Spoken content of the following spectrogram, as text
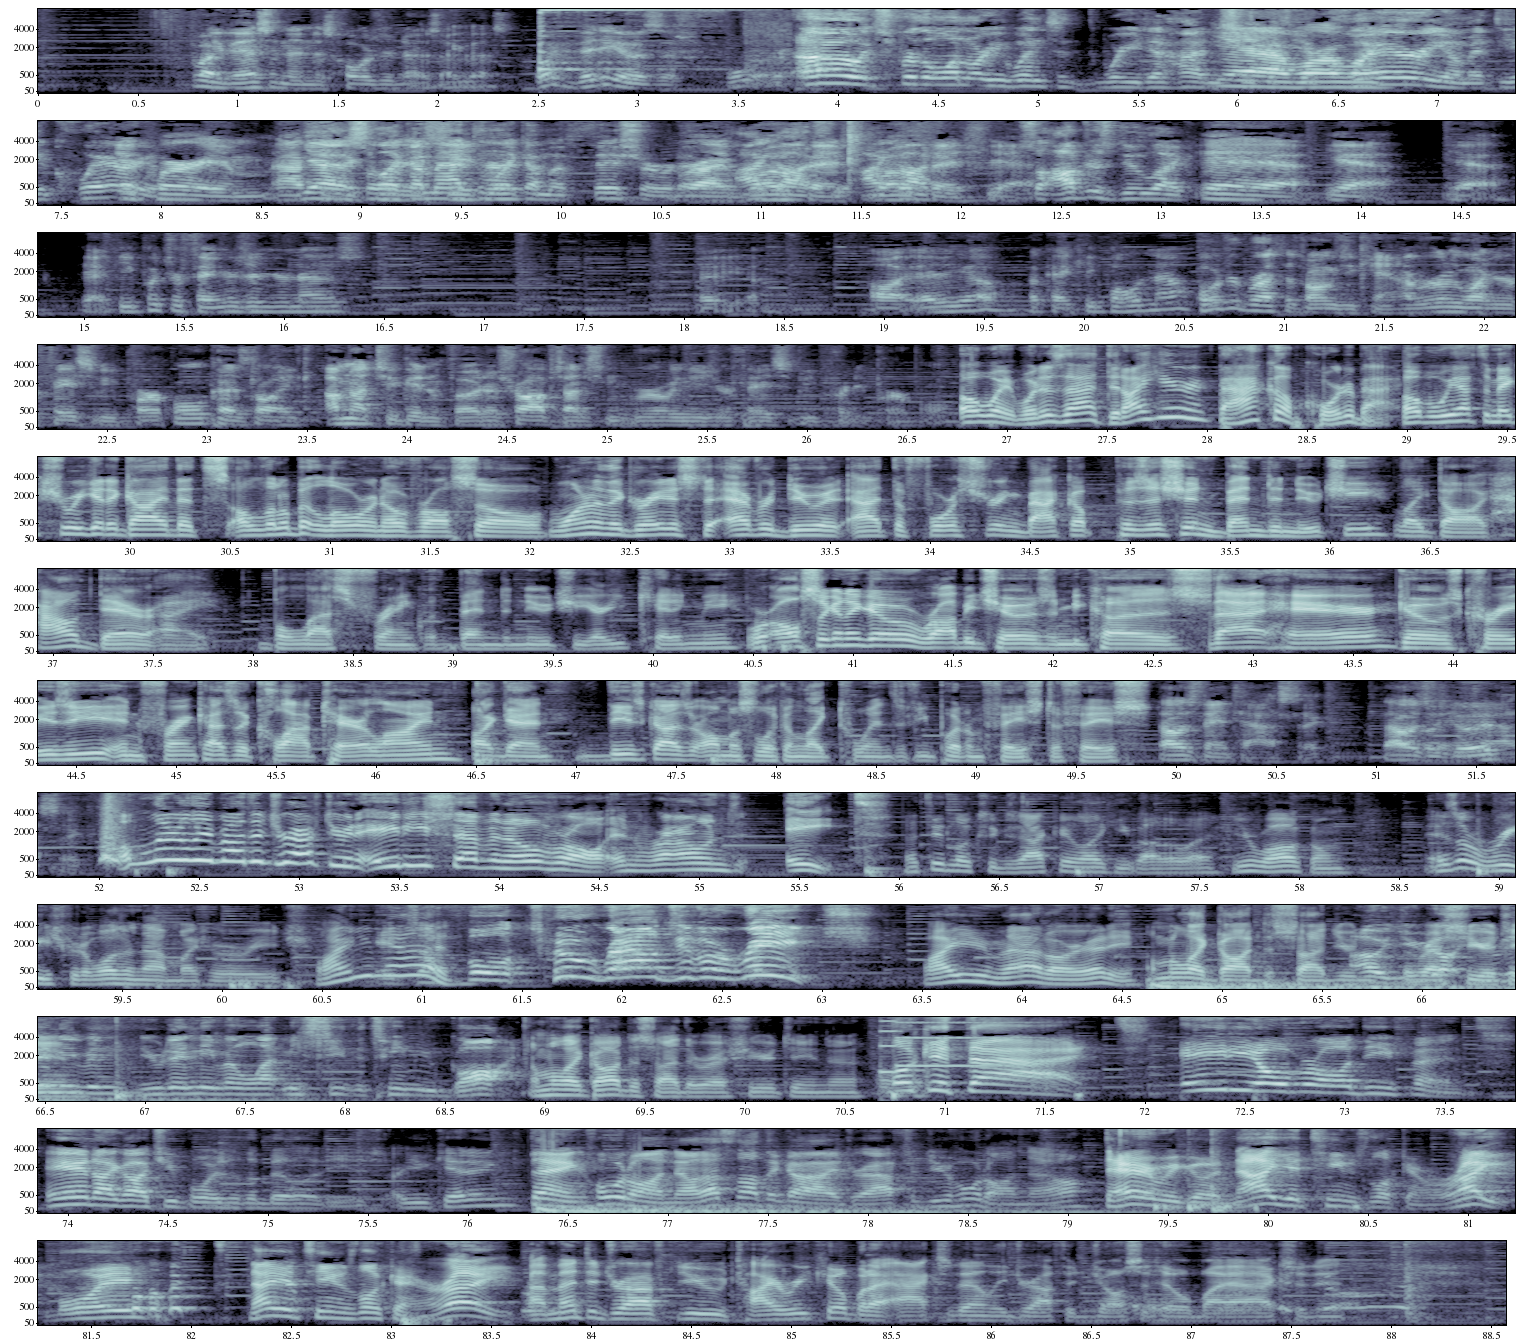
like this, and then just hold your nose like this. What video is this for? Oh, it's for the one where you went to where you did hide and seek Yeah, at the where I went- aquarium at the aquarium. Aquarium. after Yeah, so like I'm acting Secret. like I'm a fish or whatever. Right, I got blowfish, you. I got blowfish, you. yeah. So I'll just do like Yeah, yeah, yeah, yeah, yeah. Can you put your fingers in your nose? There you go. Oh, there you go. Okay, keep holding now. Hold your breath as long as you can. I really want your face to be purple because, like, I'm not too good in Photoshop, so I just really need your face to be pretty purple. Oh, wait, what is that? Did I hear backup quarterback? Oh, but we have to make sure we get a guy that's a little bit lower in overall. So, one of the greatest to ever do it at the fourth string backup position, Ben DiNucci. Like, dog, how dare I? Bless Frank with Ben DiNucci. Are you kidding me? We're also gonna go Robbie Chosen because that hair goes crazy and Frank has a clapped hairline. Again, these guys are almost looking like twins if you put them face to face. That was fantastic. That was good? fantastic. I'm literally about to draft you an 87 overall in round eight. That dude looks exactly like you, by the way. You're welcome. It's a reach, but it wasn't that much of a reach. Why are you it's mad? a full two rounds of a reach. Why are you mad already? I'm gonna let God decide your Oh, the rest of your you team. didn't even you didn't even let me see the team you got. I'm gonna let God decide the rest of your team though. Look at that! 80 overall defense. And I got you boys with abilities. Are you kidding? Dang, hold on now. That's not the guy I drafted you. Hold on now. There we go. Now your team's looking right, boy. What? Now your team's looking right. I meant to draft you Tyreek Hill, but I accidentally drafted Justin Hill by accident.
